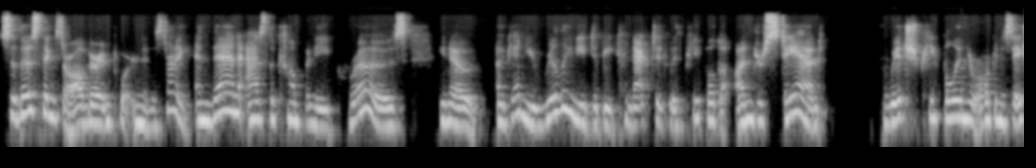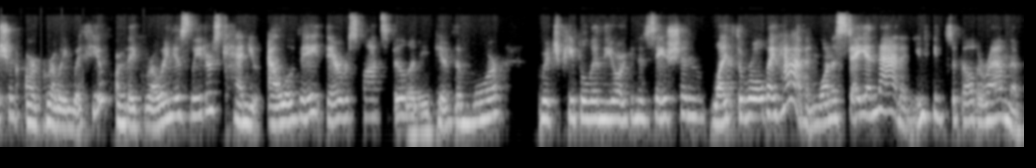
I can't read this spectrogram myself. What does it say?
So those things are all very important in the starting. And then as the company grows, you know, again, you really need to be connected with people to understand which people in your organization are growing with you. Are they growing as leaders? Can you elevate their responsibility, give them more? Which people in the organization like the role they have and want to stay in that and you need to build around them.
